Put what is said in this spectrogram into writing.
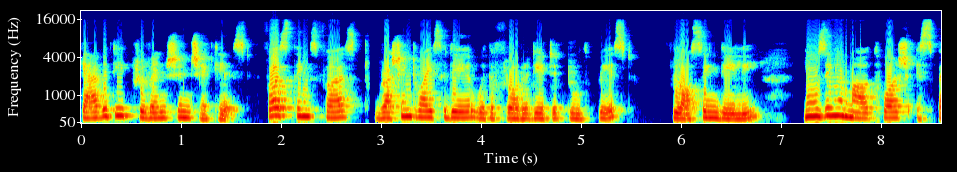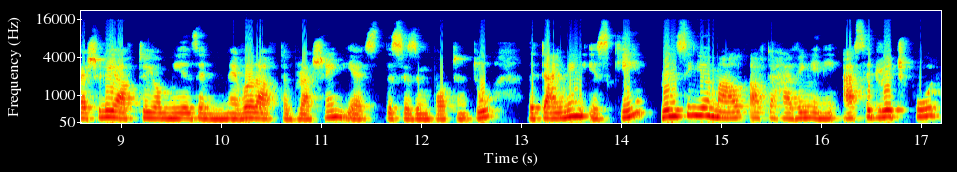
cavity prevention checklist. First things first, brushing twice a day with a fluoridated toothpaste, flossing daily, Using a mouthwash, especially after your meals and never after brushing. Yes, this is important too. The timing is key. Rinsing your mouth after having any acid-rich food.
